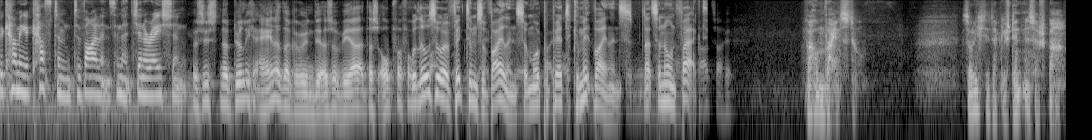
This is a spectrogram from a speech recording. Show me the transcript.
becoming accustomed to violence in that generation. Das ist natürlich einer der Gründe. Also wer das Opfer von Well, those who are victims of violence are more prepared to commit violence. That's a known fact. Warum weinst du? Soll ich dir das Geständnis ersparen?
